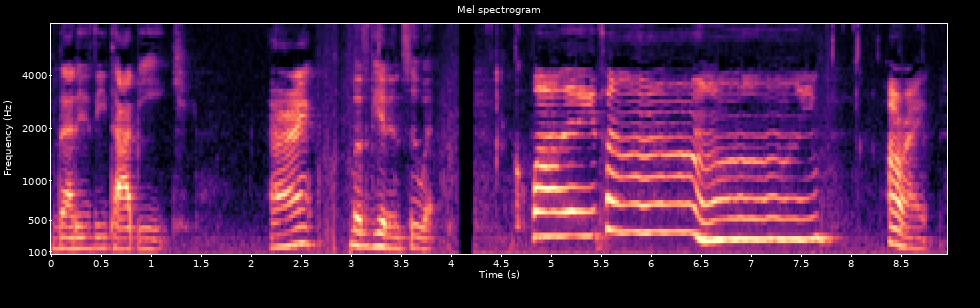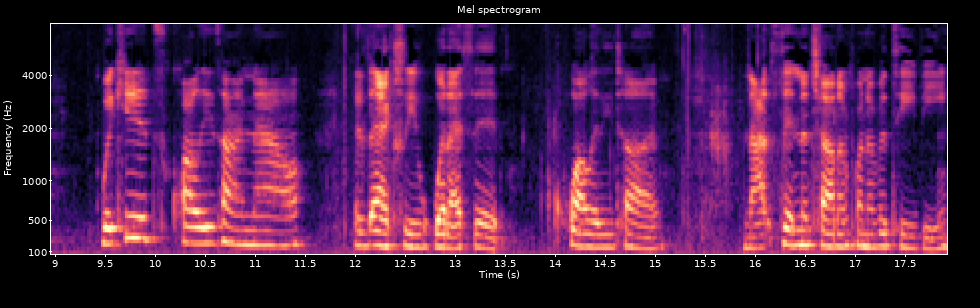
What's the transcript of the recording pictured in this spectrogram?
That is the topic. Alright, let's get into it. Quality time. Alright, with kids, quality time now is actually what I said quality time. Not sitting a child in front of a TV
